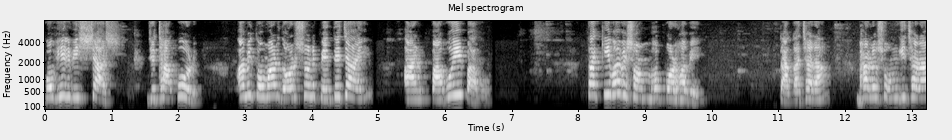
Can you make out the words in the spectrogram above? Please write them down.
গভীর বিশ্বাস যে ঠাকুর, আমি তোমার দর্শন পেতে চাই আর পাবই পাবো। তা কীভাবে সম্ভবপর হবে? টাকা ছাড়া, ভালো সঙ্গী ছাড়া?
